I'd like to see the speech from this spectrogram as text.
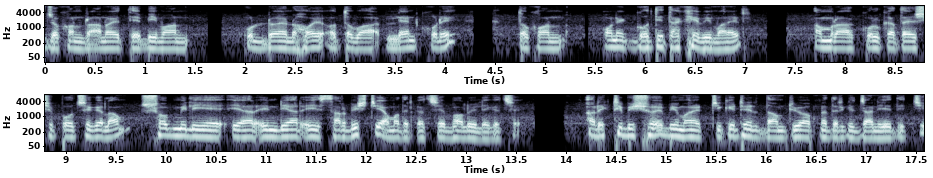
যখন রানওয়েতে বিমান উড্ডয়ন হয় অথবা ল্যান্ড করে তখন অনেক গতি থাকে বিমানের আমরা কলকাতায় এসে পৌঁছে গেলাম সব মিলিয়ে এয়ার ইন্ডিয়ার এই সার্ভিসটি আমাদের কাছে ভালোই লেগেছে আরেকটি বিষয়ে বিমানের টিকিটের দামটিও আপনাদেরকে জানিয়ে দিচ্ছি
